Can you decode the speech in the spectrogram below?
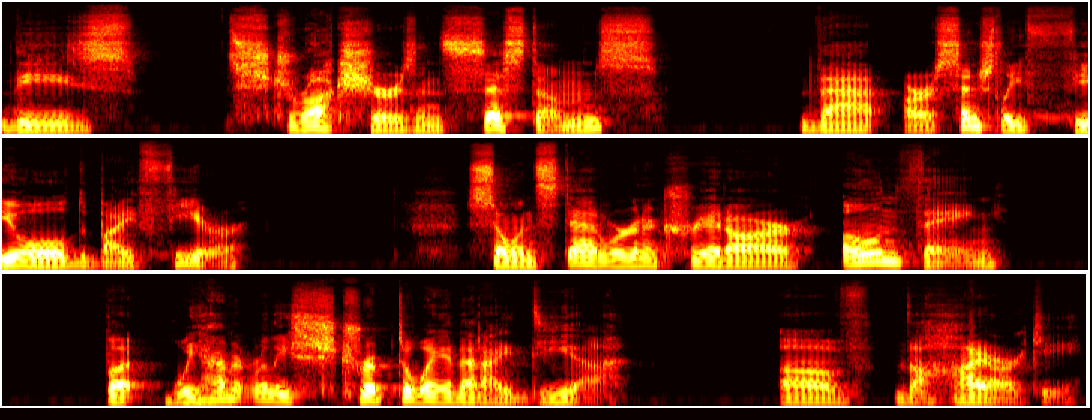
these structures and systems that are essentially fueled by fear. So instead, we're going to create our own thing, but we haven't really stripped away that idea of the hierarchy.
